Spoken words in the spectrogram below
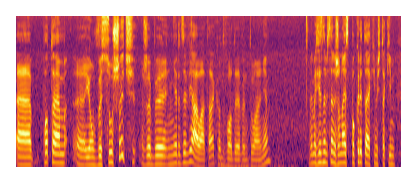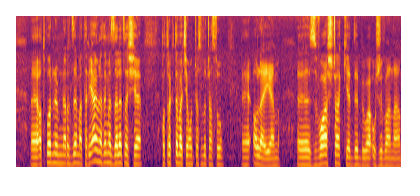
E, potem e, ją wysuszyć, żeby nie rdzewiała tak, od wody ewentualnie. Natomiast jest napisane, że ona jest pokryta jakimś takim E, odpornym na rdze materiałem, natomiast zaleca się potraktować ją od czasu do czasu olejem, zwłaszcza kiedy była używana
